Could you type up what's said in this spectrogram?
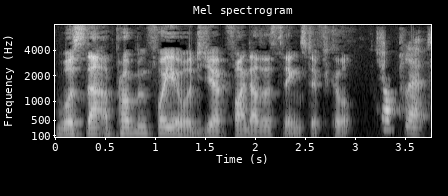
was that a problem for you, or did you find other things difficult? Chocolate.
